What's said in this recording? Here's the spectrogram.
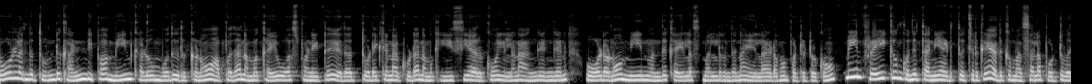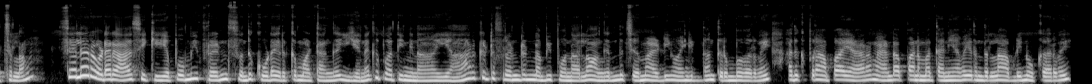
தோல் அந்த துண்டு கண்டிப்பாக மீன் கழுவும் போது இருக்கணும். அப்போ தான் நம்ம கை வாஷ் பண்ணிவிட்டு ஏதாவது துடைக்கினா கூட நமக்கு ஈஸியாக இருக்கும். இல்லைனா அங்கே ஓடணும். மீன் வந்து கையில் ஸ்மெல் இருந்துன்னா எல்லா இடமும் பட்டுட்டு மீன் ஃப்ரைக்கும் கொஞ்சம் தனியாக எடுத்து வச்சிருக்கேன். அதுக்கு மசாலா போட்டு வச்சிடலாம். சிலரோட ராசிக்கு எப்போவுமே ஃப்ரெண்ட்ஸ் வந்து கூட இருக்க மாட்டாங்க. எனக்கு பார்த்தீங்கன்னா யார்கிட்ட ஃப்ரெண்டுன்னு நம்பி போனாலும் அங்கேருந்து செம்ம அடி வாங்கிட்டு தான் திரும்ப வருவேன். அதுக்கப்புறம் அப்பா யாரும் வேண்டாப்பா நம்ம தனியாகவே இருந்துடலாம் அப்படின்னு உட்காருவேன்.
